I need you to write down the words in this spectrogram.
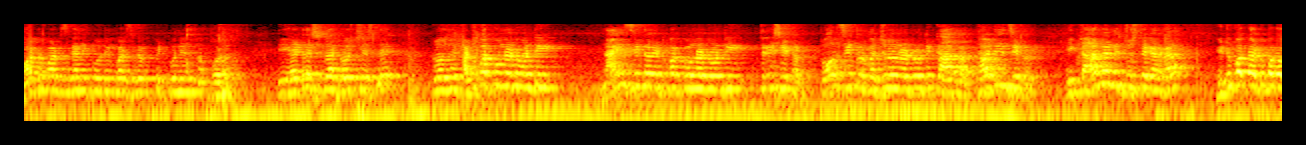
వాటర్ బాటిల్స్ కానీ కూల్ డ్రింక్ బాటిల్స్ కానీ పెట్టుకుని ఫోన్ ఈ హెడ్ రెస్ట్ ఇలా క్లోజ్ చేస్తే క్లోజ్ అటుపక్క ఉన్నటువంటి నైన్ సీటర్ ఇటుపక్క ఉన్నటువంటి త్రీ సీటర్ ట్వెల్వ్ సీటర్ మధ్యలో ఉన్నటువంటి కార్నర్ థర్టీన్ సీటర్. ఈ కార్నర్ని చూస్తే కనుక ఇటుపక్క అటుపక్క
